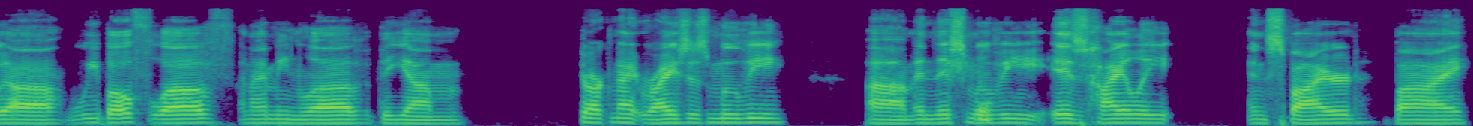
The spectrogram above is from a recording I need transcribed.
uh, we both love, and I mean love, the um Dark Knight Rises movie. Um, and this movie is highly inspired by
